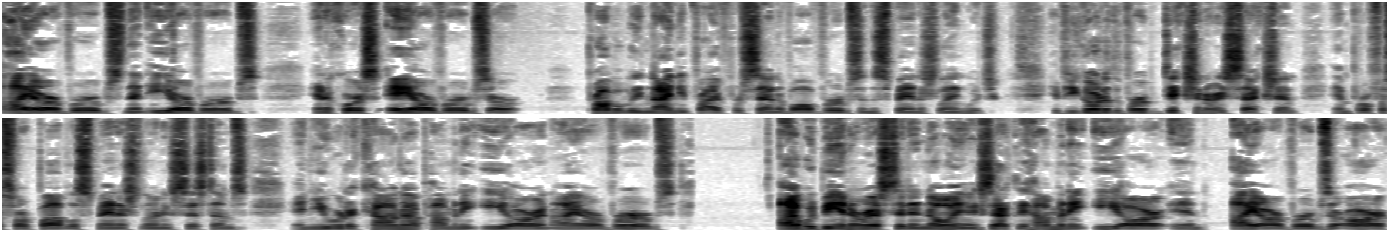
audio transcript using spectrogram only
IR verbs than ER verbs. And of course, AR verbs are probably 95% of all verbs in the Spanish language. If you go to the verb dictionary section in Professor Pablo Spanish Learning Systems and you were to count up how many ER and IR verbs, I would be interested in knowing exactly how many ER and IR verbs there are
